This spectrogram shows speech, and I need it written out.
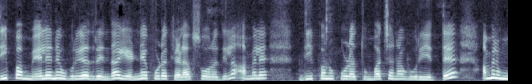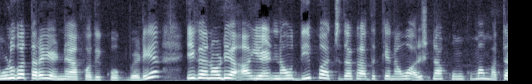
ದೀಪ ಮೇಲೇ ಉರಿಯೋದ್ರಿಂದ ಎಣ್ಣೆ ಕೂಡ ಕೆಳಗೆ ಸೋರೋದಿಲ್ಲ. ಆಮೇಲೆ ದೀಪನೂ ಕೂಡ ತುಂಬ ಚೆನ್ನಾಗಿ ಉರಿಯುತ್ತೆ. ಆಮೇಲೆ ಮುಳುಗೋ ಥರ ಎಣ್ಣೆ ಹಾಕೋದಕ್ಕೆ ಹೋಗಬೇಡಿ. ಈಗ ನೋಡಿ, ಆ ಎ, ನಾವು ದೀಪ ಹಚ್ಚಿದಾಗ ಅದಕ್ಕೆ ನಾವು ಅರಿಶಿನ ಕುಂಕುಮ ಮತ್ತು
